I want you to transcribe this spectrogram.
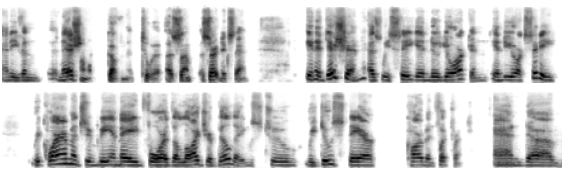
and even national government to a, a, some, a certain extent. In addition, as we see in New York and in New York City, requirements are being made for the larger buildings to reduce their carbon footprint. And um,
